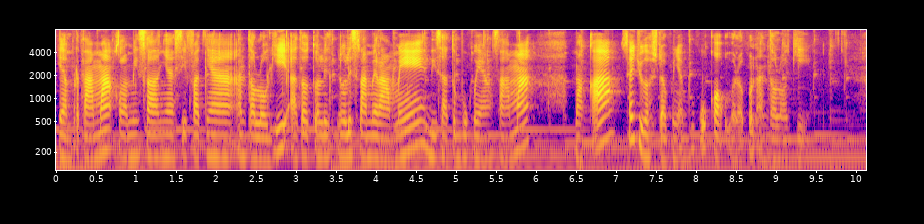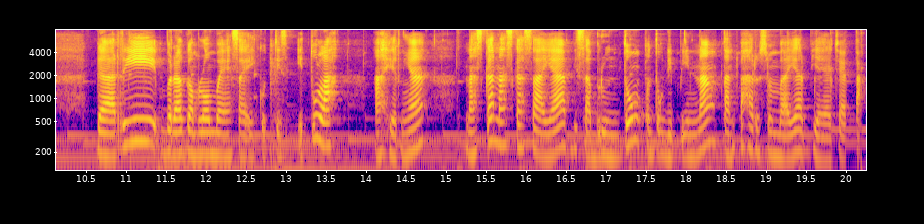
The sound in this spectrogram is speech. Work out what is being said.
yang pertama, kalau misalnya sifatnya antologi atau tulis nulis rame-rame di satu buku yang sama, maka saya juga sudah punya buku kok walaupun antologi. Dari beragam lomba yang saya ikuti itulah akhirnya naskah-naskah saya bisa beruntung untuk dipinang tanpa harus membayar biaya cetak.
